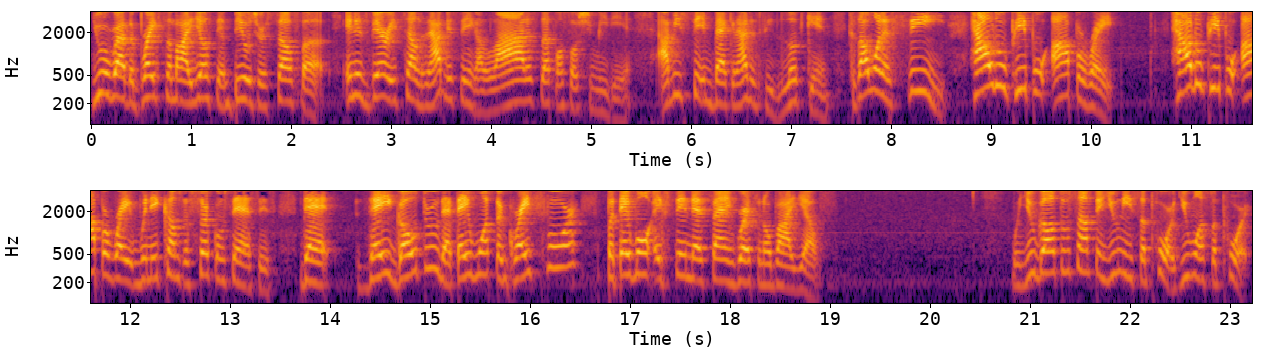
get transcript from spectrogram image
You would rather break somebody else than build yourself up. And it's very telling. I've been seeing a lot of stuff on social media. I'll be sitting back and I just be looking because I want to see how do people operate? How do people operate when it comes to circumstances that they go through that they want the grace for, but they won't extend that same grace to nobody else? When you go through something, you need support. You want support.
